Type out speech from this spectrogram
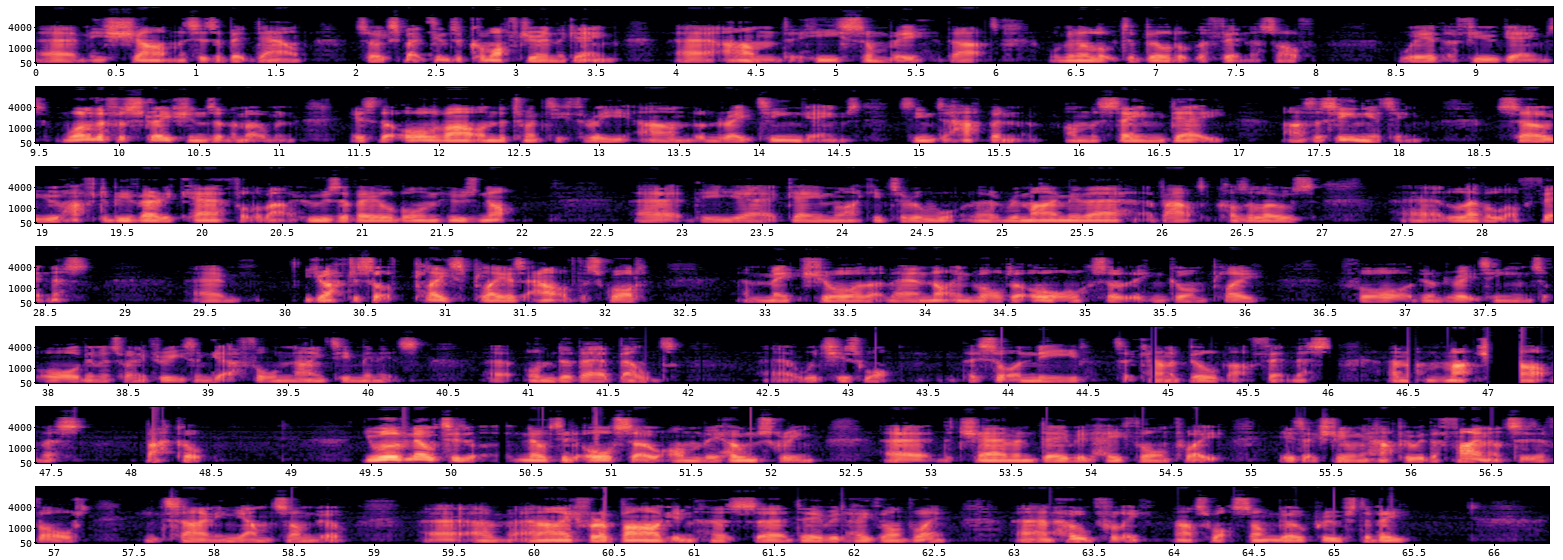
Um, his sharpness is a bit down. So expect him to come off during the game. Uh, and he's somebody that we're going to look to build up the fitness of with a few games. One of the frustrations at the moment is that all of our under 23 and under 18 games seem to happen on the same day as the senior team. So you have to be very careful about who's available and who's not. Uh, the uh, game liking to re uh, remind me there about Kosylo's uh, level of fitness. Um, you have to sort of place players out of the squad and make sure that they're not involved at all so that they can go and play for the under 18s or the under 23s and get a full 90 minutes uh, under their belt, uh, which is what they sort of need to kind of build that fitness and that match sharpness back up. You will have noted noted also on the home screen, uh, the chairman David Haythornthwaite is extremely happy with the finances involved in signing Jan Songo. Uh, an eye for a bargain, as uh, David Haythornthwaite, and hopefully that's what Songo proves to be.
